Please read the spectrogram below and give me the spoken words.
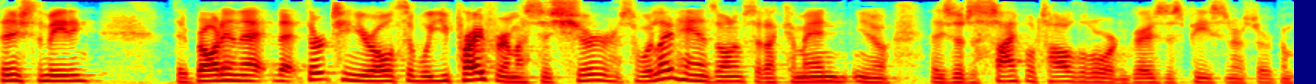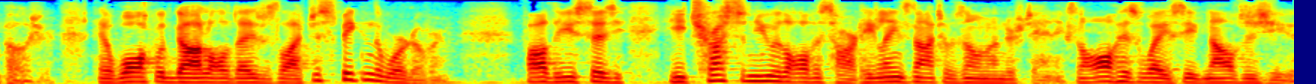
Finished the meeting. They brought in that, that 13 year old and said, Will you pray for him? I said, Sure. So we laid hands on him, said, I command, you know, he's a disciple taught of the Lord and grace his peace and restore composure. He'll walk with God all the days of his life, just speaking the word over him. Father, you says he trusts in you with all of his heart. He leans not to his own understandings. In all his ways, he acknowledges you,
